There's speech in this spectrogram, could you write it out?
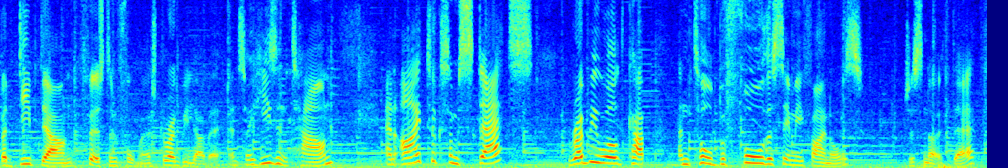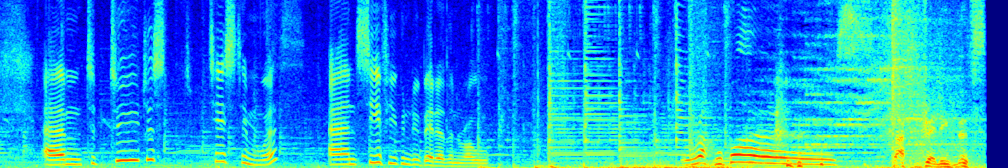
but deep down, first and foremost, a rugby lover. And so he's in town, and I took some stats, Rugby World Cup until before the semi-finals, just note that, um, to, to just test him with and see if you can do better than Rahul. Rahul Bose. I'm dreading this.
